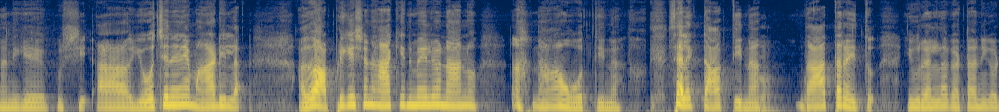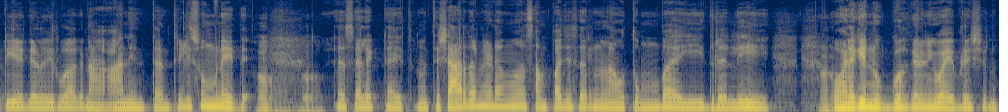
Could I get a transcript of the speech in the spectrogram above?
ನನಗೆ ಖುಷಿ. ಆ ಯೋಚನೆನೇ ಮಾಡಿಲ್ಲ. ಅದು ಅಪ್ಲಿಕೇಶನ್ ಹಾಕಿದ ಮೇಲೂ ನಾನು "ಅಹ್, ನಾ ಓದ್ತೀನ? ಸೆಲೆಕ್ಟ್ ಆಗ್ತೀನ? ಒಂದು ಆ ಥರ ಇತ್ತು. ಇವರೆಲ್ಲ ಘಟಾನಿಘಟಿಗಳು ಇರುವಾಗ ನಾನೆಂತ ಅಂತೇಳಿ ಸುಮ್ಮನೆ ಇದ್ದೆ. ಸೆಲೆಕ್ಟ್ ಆಯಿತು. ಮತ್ತು ಶಾರದಾ ಮೇಡಮ್ ಸಂಪಾಜಿ ಸರ್ನ ನಾವು ತುಂಬ ಈ ಇದರಲ್ಲಿ ಒಳಗೆ ನುಗ್ಗುವಾಗ ನೀವು ವೈಬ್ರೇಷನ್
